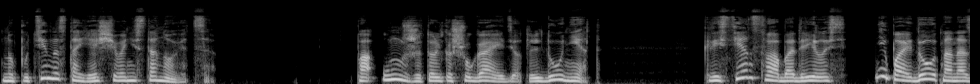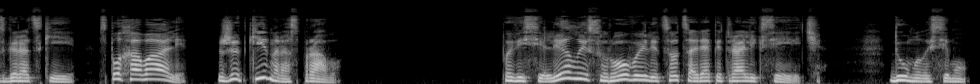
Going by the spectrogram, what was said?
но пути настоящего не становится. По же только шуга идет, льду нет. Крестьянство ободрилось, не пойдут на нас городские, сплоховали, жидки на расправу. Повеселело и суровое лицо царя Петра Алексеевича. Думалось ему,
